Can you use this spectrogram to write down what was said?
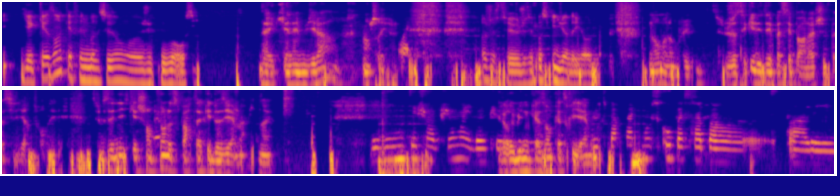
Il y a Kazan qui a fait une bonne saison, euh, j'ai pu voir aussi. Avec Yanem Villa Non, je rigole. Ouais. Ah, je sais, je sais pas ce qu'il vient d'ailleurs. Non, moi non plus. Je sais qu'il était passé par là, je sais pas s'il y est retourné. C'est le Zénith qui est champion, le Spartak est deuxième. Ouais. Le Zénith est champion et donc. le Rubin Kazan quatrième. Le Spartak Moscou passera par, euh, par les,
